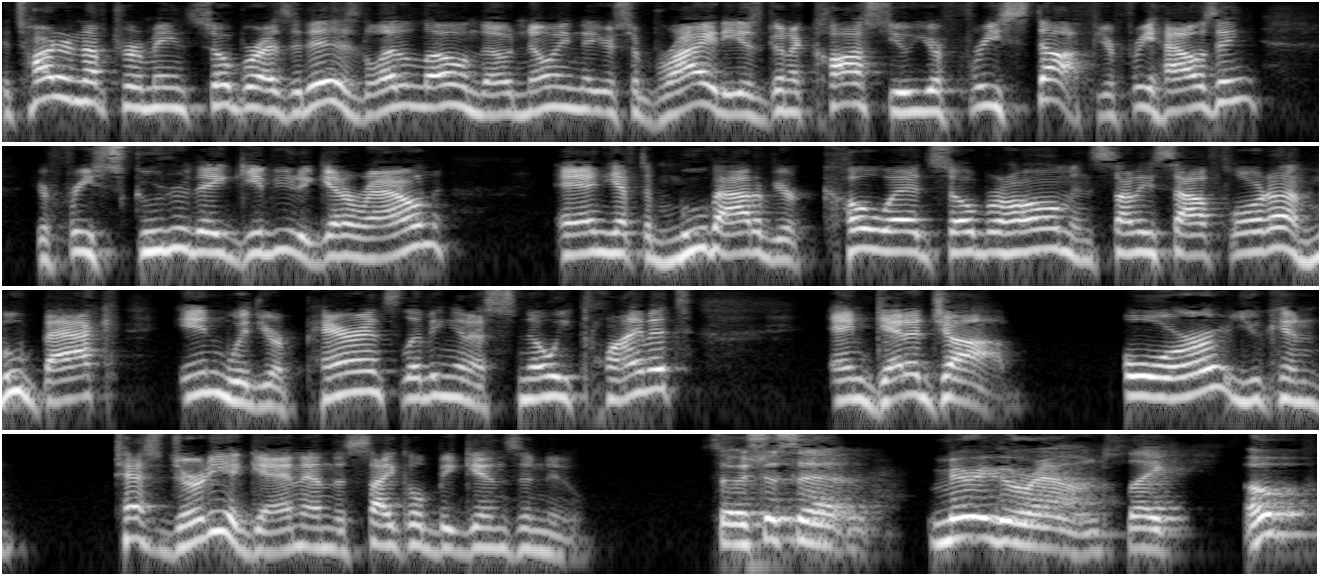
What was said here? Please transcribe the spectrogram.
it's hard enough to remain sober as it is, let alone though knowing that your sobriety is going to cost you your free stuff, your free housing, your free scooter they give you to get around, and you have to move out of your co-ed sober home in sunny South Florida and move back in with your parents living in a snowy climate. and get a job, or you can test dirty again and the cycle begins anew. So it's just a merry-go-round. Like, oh,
